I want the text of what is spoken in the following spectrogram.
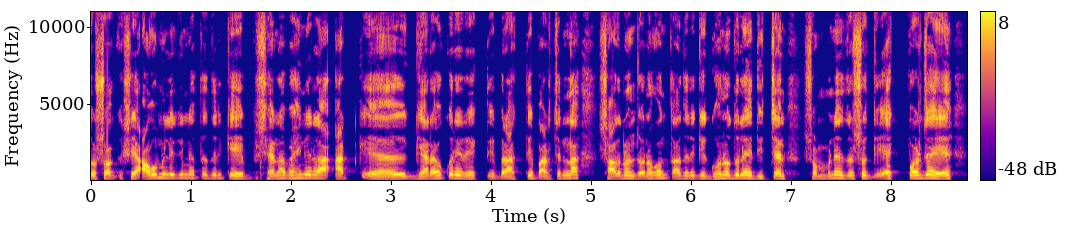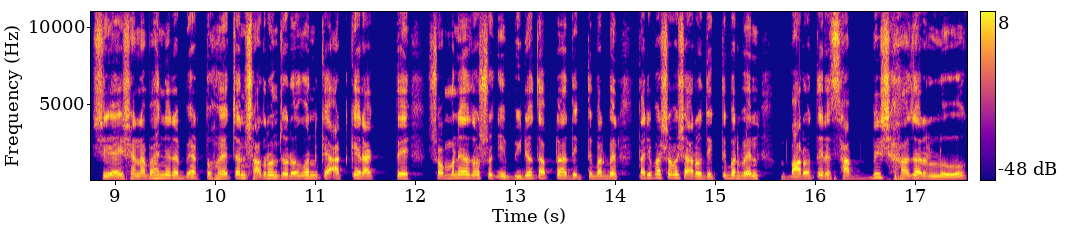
দর্শক, সে আওয়ামী লীগের নেতাদেরকে সেনাবাহিনীরা আটকে ঘেরাও করে রাখতে রাখতে পারছেন না। সাধারণ জনগণ তাদেরকে গণদোলাই দিচ্ছেন। সম্মানিত দর্শক, এক পর্যায়ে সে সেনাবাহিনীরা ব্যর্থ হয়েছেন। সাধারণ জনগণকে আটকে রাখতে, সম্মানিত দর্শক, এই ভিডিওতে আপনারা দেখতে পারবেন, তারই পাশাপাশি আরও দেখতে পারবেন, ভারতের ছাব্বিশ হাজার লোক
